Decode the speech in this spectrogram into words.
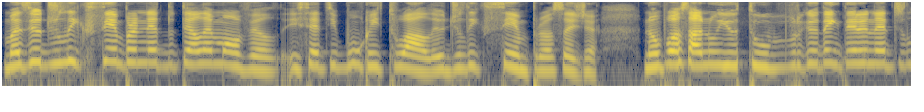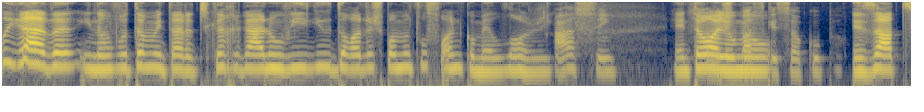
mas eu desligo sempre a net do telemóvel. Isso é tipo um ritual. Eu desligo sempre. Ou seja, não posso estar no YouTube porque eu tenho que ter a net desligada. E não vou também estar a descarregar um vídeo de horas para o meu telefone, como é lógico. Ah, sim. Então, Só olha, o meu. que isso ocupa. Exato.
